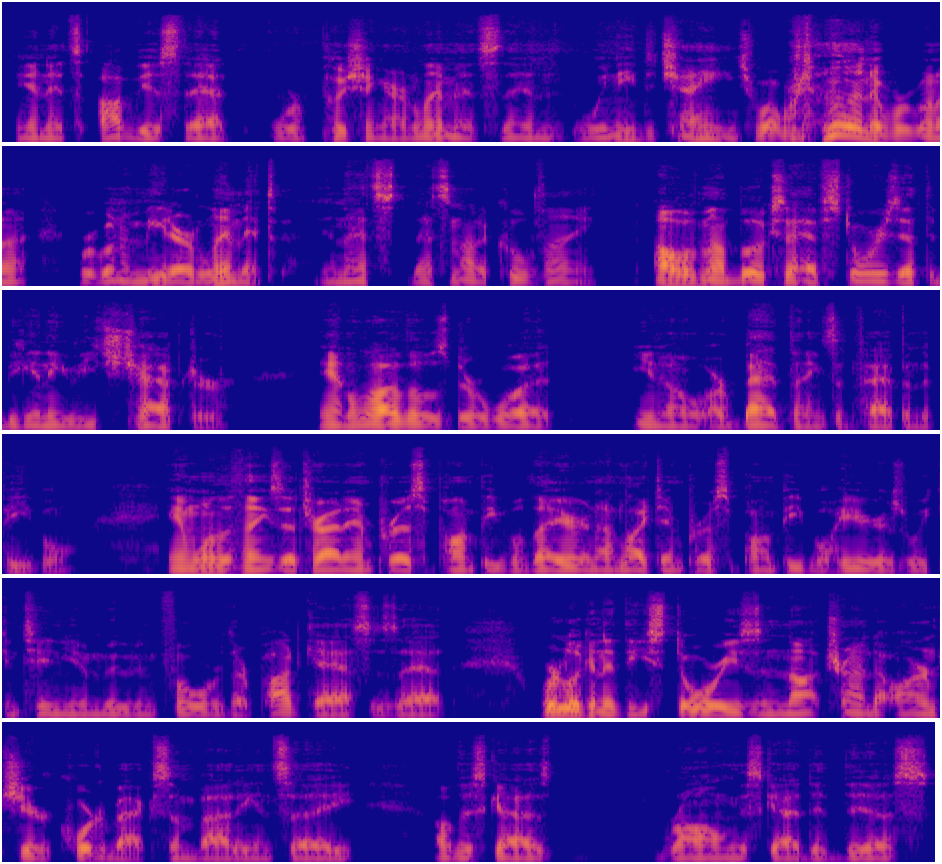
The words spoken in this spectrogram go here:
and it's obvious that we're pushing our limits, then we need to change what we're doing and we're gonna we're gonna meet our limit. And that's that's not a cool thing. All of my books I have stories at the beginning of each chapter, and a lot of those are what, you know, are bad things that have happened to people. And one of the things I try to impress upon people there, and I'd like to impress upon people here as we continue moving forward with our podcast, is that we're looking at these stories and not trying to armchair quarterback somebody and say, oh, this guy's wrong, this guy did this.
